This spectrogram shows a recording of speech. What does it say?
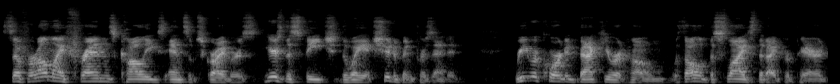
So, for all my friends, colleagues, and subscribers, here's the speech the way it should have been presented re recorded back here at home with all of the slides that I'd prepared,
